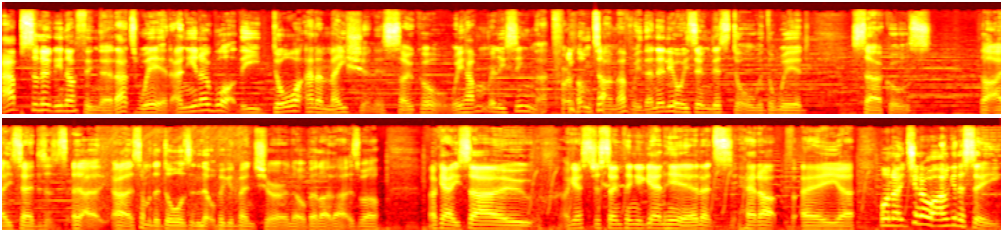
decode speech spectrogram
Absolutely nothing there. That's weird. And you know what? The door animation is so cool. We haven't really seen that for a long time, have we? They're nearly always doing this door with the weird circles that I said. Uh, uh, some of the doors in Little Big Adventure are a little bit like that as well. Okay, so I guess just same thing again here. Let's head up a... Uh, well, no, do you know what? I'm going to see.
